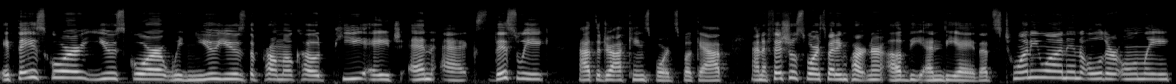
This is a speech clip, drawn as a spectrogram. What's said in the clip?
If they score, you score when you use the promo code PHNX this week at the DraftKings Sportsbook app, an official sports betting partner of the NBA. That's 21 and older only,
